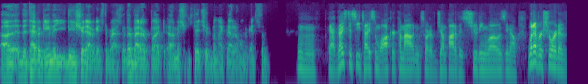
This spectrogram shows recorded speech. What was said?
uh, the, the, type of game that you, that you, should have against Nebraska. They're better, but uh, Michigan State should been like that at home against them. Mm-hmm. Yeah, nice to see Tyson Walker come out and sort of jump out of his shooting woes. You know, whatever short of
